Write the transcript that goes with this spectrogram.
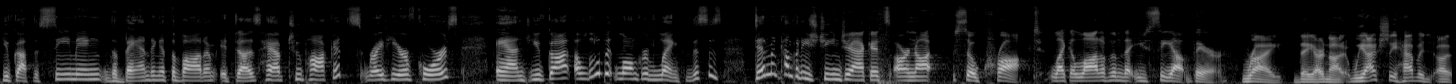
You've got the seaming, the banding at the bottom. It does have two pockets right here, of course. And you've got a little bit longer length. This is, Denim Company's jean jackets are not so cropped like a lot of them that you see out there. Right, they are not. We actually have a, a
